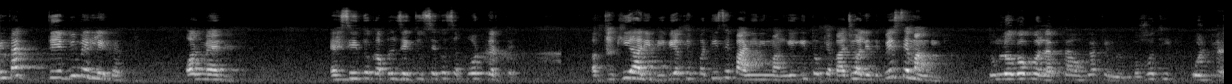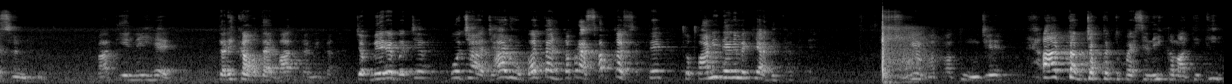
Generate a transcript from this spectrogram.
इनफैक्ट देव भी मेरे लिए करते हैं और मैं भी। ऐसे ही तो कपल्स एक दूसरे को सपोर्ट करते हैं। अब थकी आ रही बीवी अपने पति से पानी नहीं मांगेगी तो क्या बाजू वाले दिपेश से मांगेगी? तुम लोगों को लगता होगा कि मैं बहुत ही ओल्ड फ़ैशन हूँ। बात ये नहीं है तरीका होता है बात करने का। जब मेरे बच्चे पोछा, झाड़ू, बर्तन, कपड़ा सब कर सकते तो पानी देने में क्या दिक्कत है? ये बता तू मुझे। आज तक जब तक तू पैसे नहीं कमाती थी,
